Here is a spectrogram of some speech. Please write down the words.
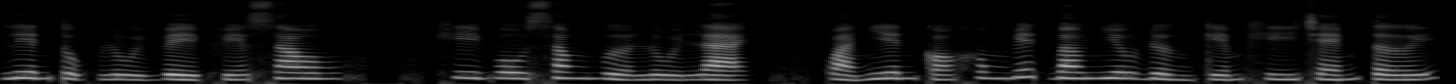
liên tục lùi về phía sau. Khi vô song vừa lùi lại, quả nhiên có không biết bao nhiêu đường kiếm khí chém tới,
